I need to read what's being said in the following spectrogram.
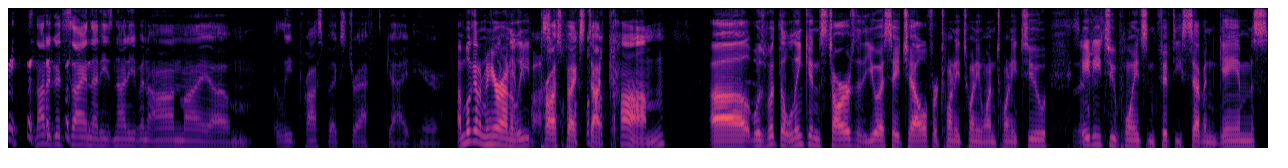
It's not a good sign that he's not even on my um, elite prospects draft guide here. I'm looking at him here on can't be eliteprospects.com. Uh, was with the Lincoln Stars of the USHL for 2021-22, 82 points in 57 games.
